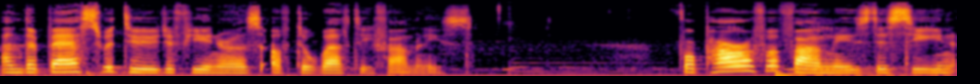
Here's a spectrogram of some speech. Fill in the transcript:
and the best would do the funerals of the wealthy families. For powerful families, they seen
